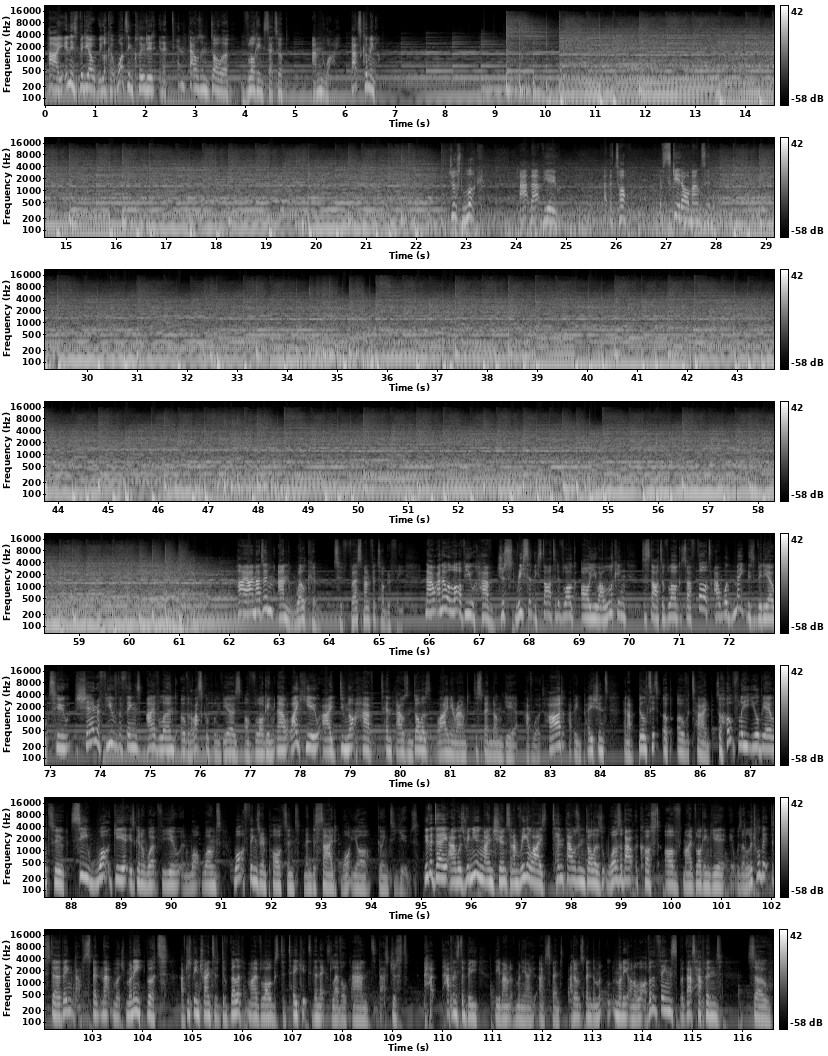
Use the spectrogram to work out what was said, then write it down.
Hi, in this video we look at what's included in a $10,000 vlogging setup and why. That's coming up. Just look at that view at the top of Skiddaw Mountain. I'm Adam, and welcome to First Man Photography. Now, I know a lot of you have just recently started a vlog, or you are looking to start a vlog, so I thought I would make this video to share a few of the things I've learned over the last couple of years of vlogging. Now, like you, I do not have $10,000 lying around to spend on gear. I've worked hard, I've been patient, and I've built it up over time. So hopefully you'll be able to see what gear is going to work for you and what won't, what things are important, and then decide what you're going to use. The other day I was renewing my insurance and I realized $10,000 was about the cost of my vlogging gear. It was a little bit disturbing that I've spent that much money, but I've just been trying to develop my vlogs to take it to the next level and that's just ha happens to be the amount of money I, have spent. I don't spend money on a lot of other things, but that's happened. So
